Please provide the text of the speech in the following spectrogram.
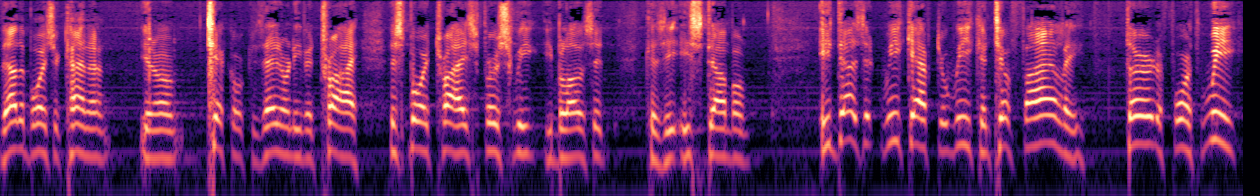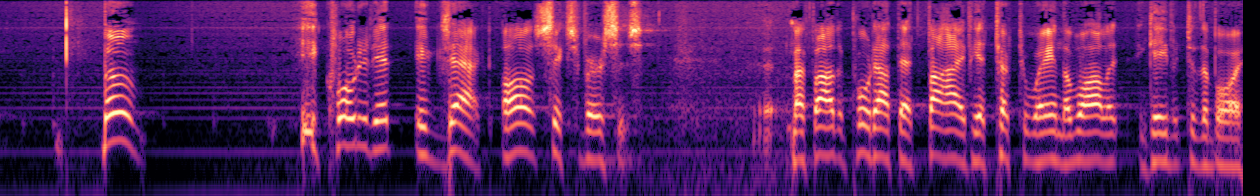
The other boys are kind of you know tickled because they don't even try. This boy tries first week, he blows it because he, he stumbled. He does it week after week until finally, third or fourth week, boom, he quoted it exact, all six verses. My father pulled out that five he had tucked away in the wallet and gave it to the boy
